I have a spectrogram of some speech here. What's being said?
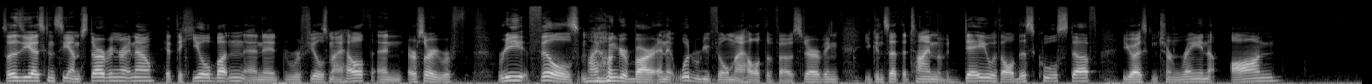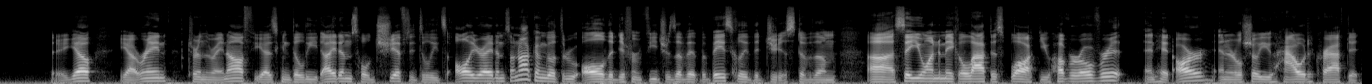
So as you guys can see, I'm starving right now. Hit the heal button, and it refills my health, and or sorry, ref refills my hunger bar, and it would refill my health if I was starving. You can set the time of day with all this cool stuff. You guys can turn rain on there you go. You got rain. Turn the rain off. You guys can delete items. Hold shift. It deletes all your items. I'm not going to go through all the different features of it, but basically the gist of them. Uh, say you want to make a lapis block. You hover over it and hit R, and it'll show you how to craft it.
